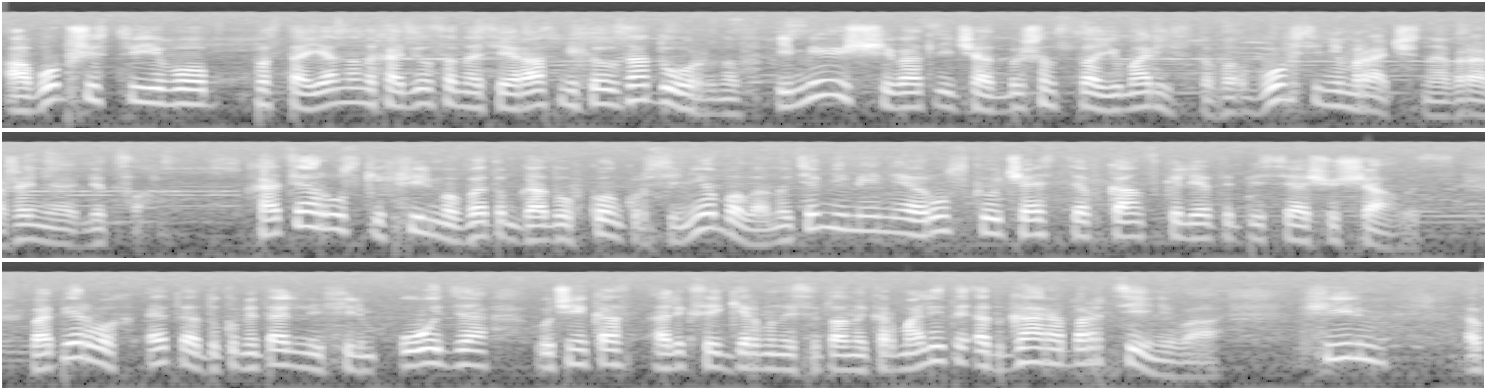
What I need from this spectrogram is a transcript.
а в обществе его постоянно находился на сей раз Михаил Задорнов, имеющий, в отличие от большинства юмористов, вовсе не мрачное выражение лица. Хотя русских фильмов в этом году в конкурсе не было, но тем не менее русское участие в Каннской летописи ощущалось. Во-первых, это документальный фильм «Одя» ученика Алексея Германа и Светланы Кармалиты Эдгара Бартенева. Фильм в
